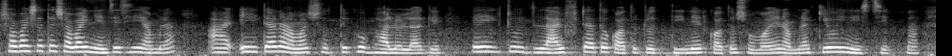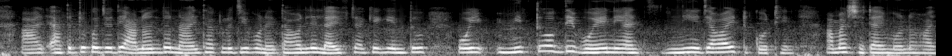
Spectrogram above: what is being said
সবার সাথে সবাই নেচেছি আমরা। আর এইটা না আমার সত্যি খুব ভালো লাগে। এই একটু লাইফটা তো কতটুকু দিনের, কত সময়ের, আমরা কেউই নিশ্চিত না। আর এতটুকু যদি আনন্দ নাই থাকল জীবনে, তাহলে লাইফটাকে কিন্তু ওই মৃত্যু অবধি বয়ে নেওয়া নিয়ে যাওয়াই কঠিন। আমার সেটাই মনে হয়।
